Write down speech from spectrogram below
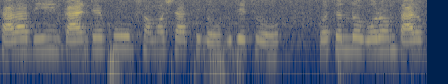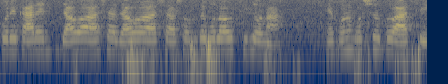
সারা দিন কারেন্টের খুব সমস্যা ছিল, বুঝেছ? প্রচণ্ড গরম, তার উপরে কারেন্ট যাওয়া আসা যাওয়া আসা সন্ধ্যেবেলাও ছিল না। এখন অবশ্য তো আছে।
